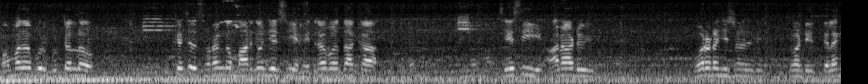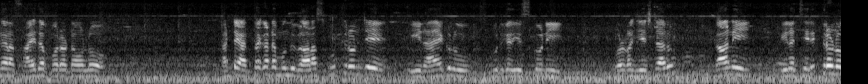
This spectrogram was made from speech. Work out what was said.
మహమ్మదాపూర్ గుట్టల్లో ఇక్కడ సొరంగ మార్గం చేసి హైదరాబాద్ దాకా చేసి ఆనాడు పోరాటం చేసినటువంటి తెలంగాణ సాయుధ పోరాటంలో అంటే అంతకంటే ముందు వాళ్ళ స్ఫూర్తి నుంచే ఈ నాయకులు స్ఫూర్తిగా తీసుకొని పోరాటం చేసినారు. కానీ వీళ్ళ చరిత్రను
